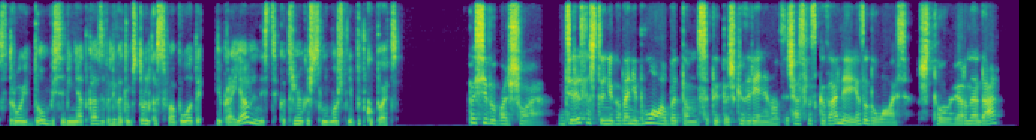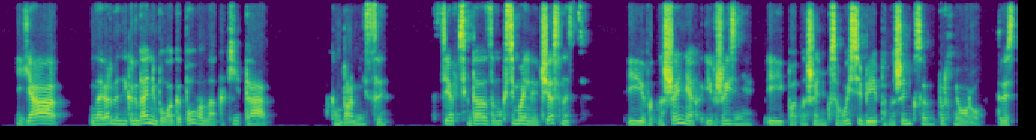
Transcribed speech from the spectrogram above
строить дом, вы себе не отказывали в этом столько свободы и проявленности, которые, мне кажется, не может не подкупать. Спасибо большое. Интересно, что я никогда не думала об этом с этой точки зрения, но вот сейчас вы сказали, и я задумалась, что, наверное, да. Я, наверное, никогда не была готова на какие-то компромиссы. Я всегда за максимальную честность и в отношениях, и в жизни, и по отношению к самой себе, и по отношению к своему партнеру. То есть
